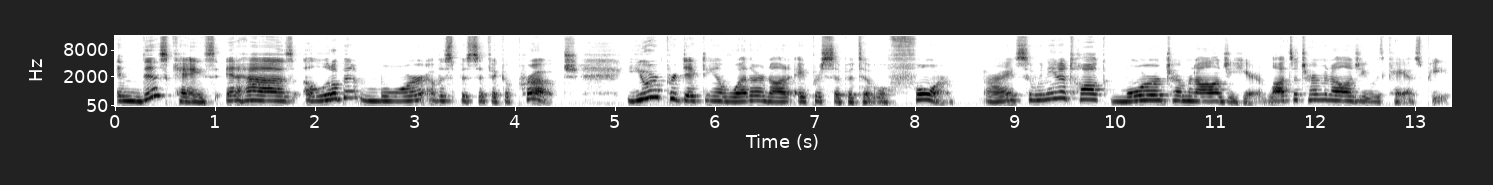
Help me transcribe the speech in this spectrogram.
In this case, it has a little bit more of a specific approach. You are predicting of whether or not a precipitate will form. All right, so we need to talk more terminology here. Lots of terminology with KSP.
